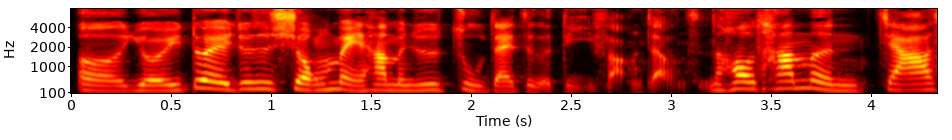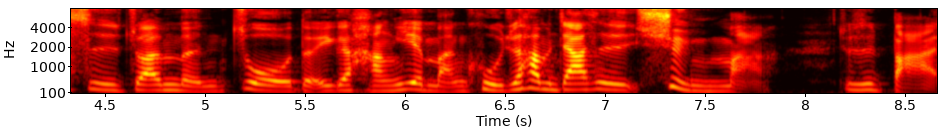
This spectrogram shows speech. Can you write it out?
呃，有一对就是兄妹，他们就是住在这个地方，这样子。然后他们家是专门做的一个行业，蛮酷，就他们家是驯马，就是把。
